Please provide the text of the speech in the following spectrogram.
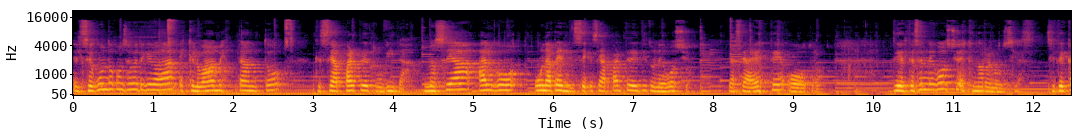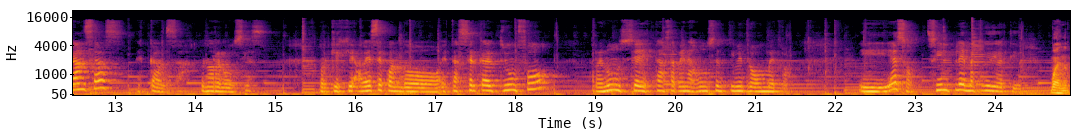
El segundo consejo que te quiero dar es que lo ames tanto que sea parte de tu vida, no sea algo, un apéndice, que sea parte de ti tu negocio, ya sea este o otro. Y el tercer negocio es que no renuncies. Si te cansas, descansa, pero no renuncies. Porque a veces cuando estás cerca del triunfo, renuncia y estás apenas un centímetro o un metro. Y eso, simple, mágico y divertido. Bueno,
